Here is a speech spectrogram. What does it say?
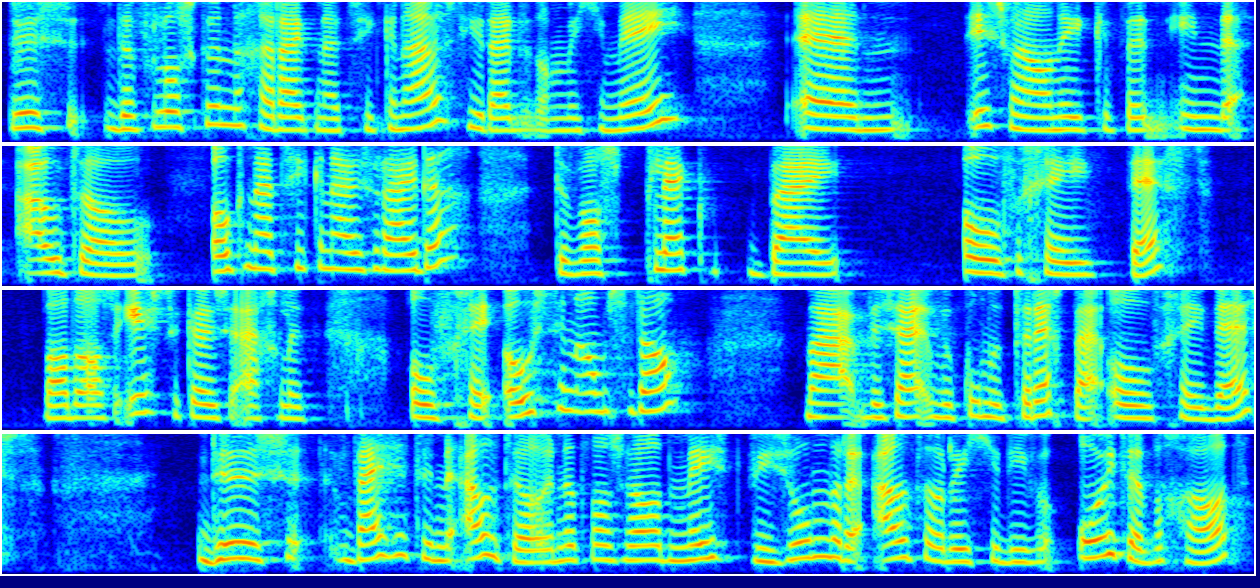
Dus de verloskundige rijdt naar het ziekenhuis. Die rijden dan met je mee. En Ismael en ik ben in de auto ook naar het ziekenhuis rijden. Er was plek bij OVG West. We hadden als eerste keuze eigenlijk OVG Oost in Amsterdam. Maar we, zijn, we konden terecht bij OVG West. Dus wij zitten in de auto en dat was wel het meest bijzondere autoritje die we ooit hebben gehad.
